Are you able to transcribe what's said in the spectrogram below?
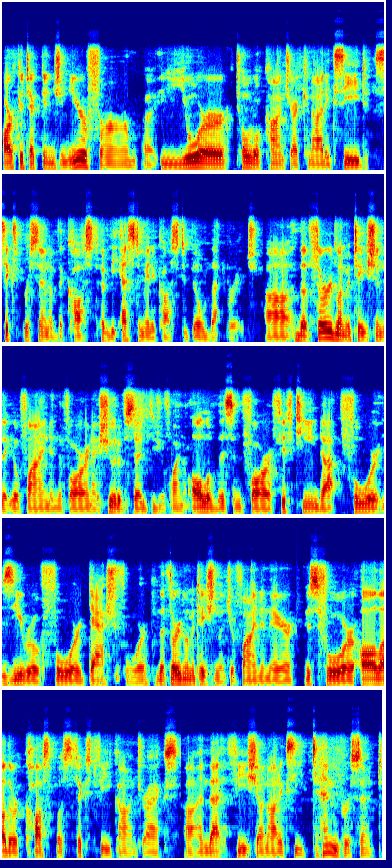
architect engineer firm. Uh, your total contract cannot exceed six percent of the cost of the estimated cost to build that bridge. Uh, the third limitation that you'll find in the FAR, and I should have said that you'll find all of this in FAR 15.404-4. The third limitation that you'll find in there is for all other cost plus fixed fee contracts, uh, and that fee shall not exceed 10%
